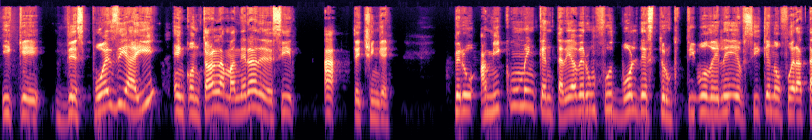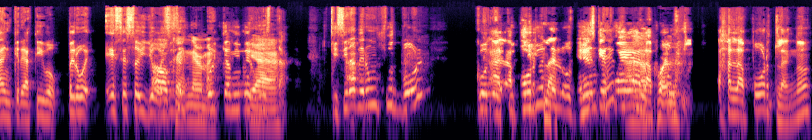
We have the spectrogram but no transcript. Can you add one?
y que después de ahí encontraran la manera de decir, ah, te chingué. Pero a mí como me encantaría ver un fútbol destructivo del AFC que no fuera tan creativo. Pero ese soy yo, ese es el fútbol que a mí me gusta. Quisiera ah. ver un fútbol con a la Portland. Los es que fue a, la, Portland. a la Portland, ¿no?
